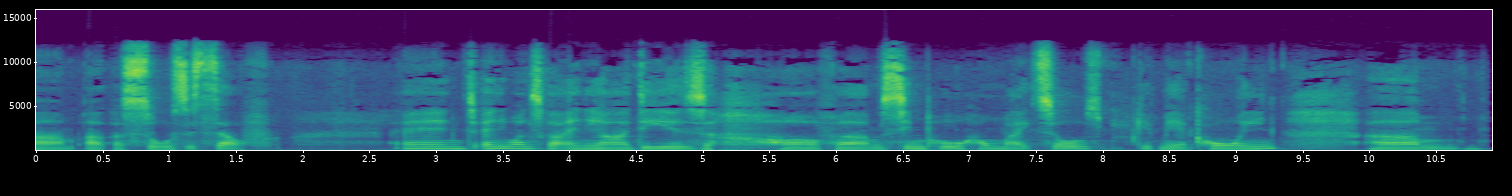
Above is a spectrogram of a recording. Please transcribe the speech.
um, a, a sauce itself. And anyone's got any ideas of um, simple homemade sauce? Give me a coin. Um,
